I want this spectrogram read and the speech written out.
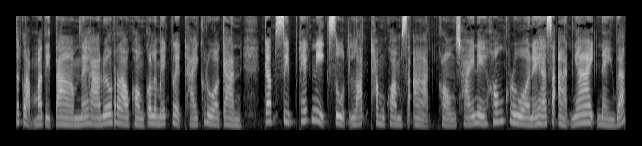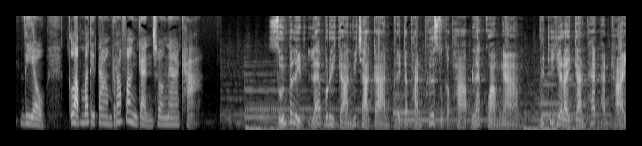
จะกลับมาติดตามนะคะเรื่องราวของกลเม็ดเกล็ดท้ายครัวกัน กับ 10 เทคนิคสูตรลัดทำความสะอาดของใช้ในห้องครัวนะคะสะอาดง่ายในแวบเดียว กลับมาติดตามรับฟังกันช่วงหน้าค่ะ ศูนย์ผลิตและบริการวิชาการผลิตภัณฑ์เพื่อสุขภาพและความงาม วิทยาลัยการแพทย์แผนไทย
